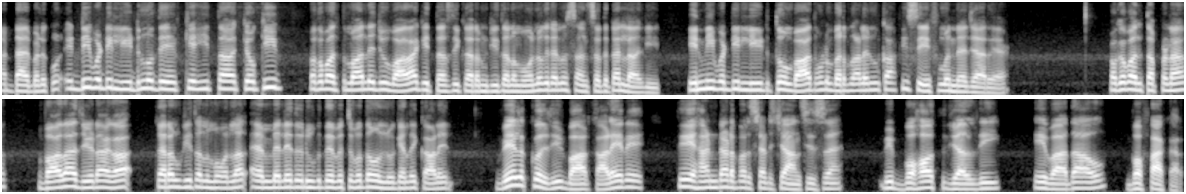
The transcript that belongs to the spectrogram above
ਸਾਡਾ ਬਿਲਕੁਲ। ਏਡੀ ਵੱਡੀ ਲੀਡ ਨੂੰ ਦੇਖ ਕੇ ਹੀ ਤਾਂ ਕਿਉਂਕਿ ਭਗਵੰਤ ਮਾਨ ਨੇ ਜੋ ਵਾਅਦਾ ਕੀਤਾ ਸੀ ਕਰਮਜੀਤ ਅਨਮੋਲ ਨੂੰ ਕਿ ਜਦੋਂ ਸੰਸਦ ਘੱਲਾਂਗੀ ਇੰਨੀ ਵੱਡੀ ਲੀਡ ਤੋਂ ਬਾਅਦ ਹੁਣ ਬਰਨਾਲੇ ਨੂੰ ਕਾਫੀ ਸੇਫ ਮੰਨਿਆ ਜਾ ਰਿਹਾ ਹੈ। ਭਗਵੰਤ ਆਪਣਾ ਵਾਅਦਾ ਜਿਹੜਾ ਹੈਗਾ ਕਰਮਜੀਤ ਅਨਮੋਲ ਨਾਲ ਐਮਐਲਏ ਦੇ ਰੂਪ ਦੇ ਵਿੱਚ ਵਧਾਉਣ ਨੂੰ ਕਹਿੰਦੇ ਕਾਲੇ ਬਿਲਕੁਲ ਜੀ ਬਾ ਕਾਲੇ ਨੇ ਤੇ 100% ਚਾਂਸਿਸ ਹੈ। ਵੀ ਬਹੁਤ ਜਲਦੀ ਇਹ ਵਾਦਾ ਉਹ ਵਫਾ ਕਰ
